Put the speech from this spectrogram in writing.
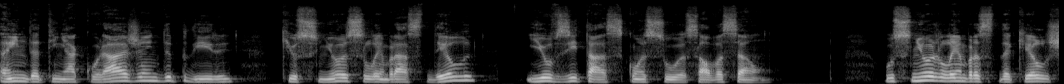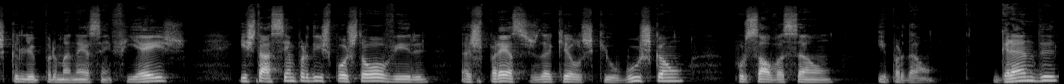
ainda tinha a coragem de pedir que o Senhor se lembrasse dele e o visitasse com a sua salvação. O Senhor lembra-se daqueles que lhe permanecem fiéis e está sempre disposto a ouvir as preces daqueles que o buscam por salvação e perdão. Grande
